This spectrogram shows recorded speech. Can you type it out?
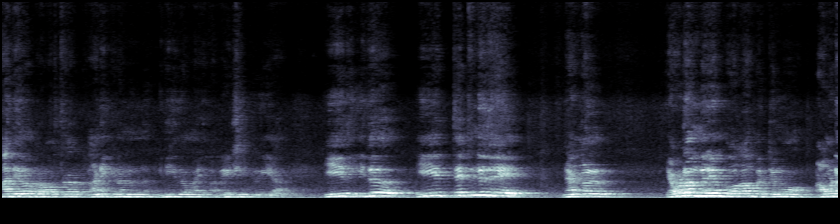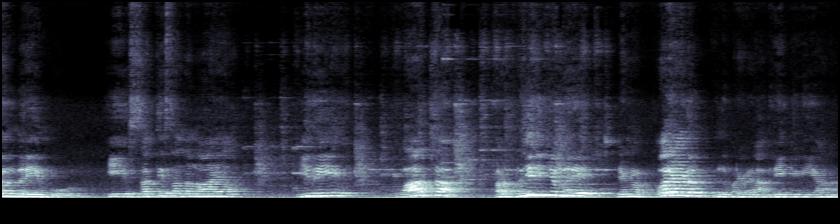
മാധ്യമ പ്രവർത്തകർ കാണിക്കണമെന്ന് വിനീതമായി അപേക്ഷിക്കുകയാണ്. ഈ ഇത് ഈ തെറ്റിനെതിരെ ഞങ്ങൾ എവിടം വരെയും പോകാൻ പറ്റുമോ? അവിടം വരെയും പോകും. ഈ സത്യസന്ധമായ ഇത് ഈ വാർത്ത അവിടെ പ്രചരിക്കും വരെ ഞങ്ങൾ പോരാടും എന്ന് പറയാൻ ആഗ്രഹിക്കുകയാണ്.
